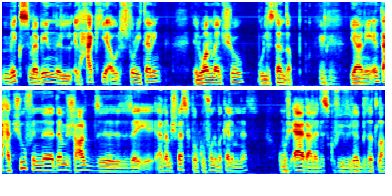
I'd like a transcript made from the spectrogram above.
mix ما بين ال- الحكي أو ال storytelling ال one man show وال stand-up يعني أنت هتشوف إن ده مش عرض زي أنا مش ماسك ميكروفون وبكلم الناس ومش قاعد على desk وفي فيديوهات بتطلع.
